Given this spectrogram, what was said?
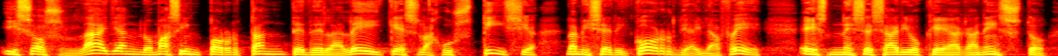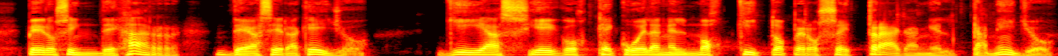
y soslayan lo más importante de la ley, que es la justicia, la misericordia y la fe. Es necesario que hagan esto, pero sin dejar de hacer aquello. Guías ciegos que cuelan el mosquito, pero se tragan el camello.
